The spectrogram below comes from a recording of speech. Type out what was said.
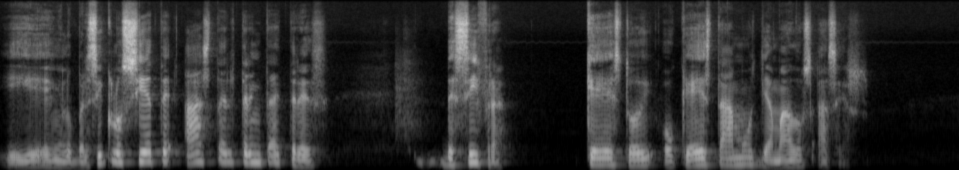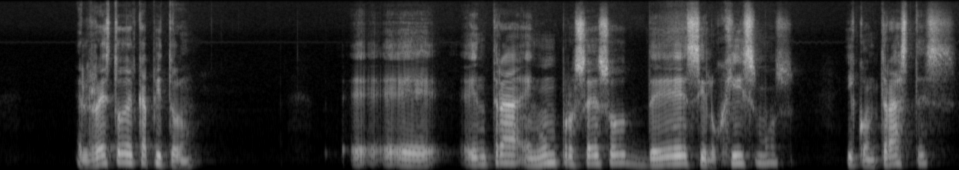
Y en los versículos 7 hasta el 33 descifra qué estoy o qué estamos llamados a hacer. El resto del capítulo eh, eh, entra en un proceso de silogismos y contrastes,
